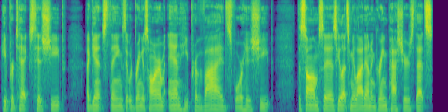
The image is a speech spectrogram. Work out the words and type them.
He protects his sheep against things that would bring us harm, and he provides for his sheep. The psalm says, He lets me lie down in green pastures. That's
